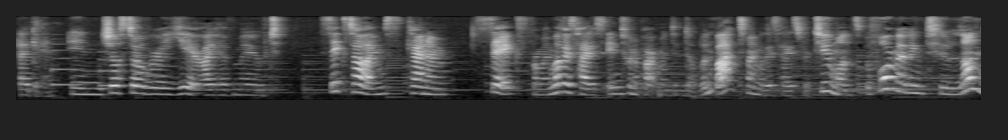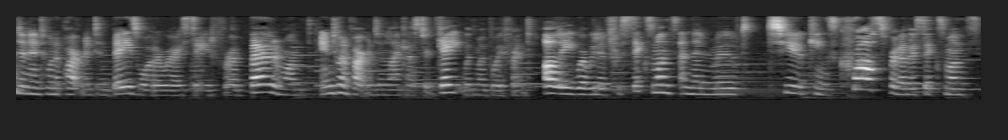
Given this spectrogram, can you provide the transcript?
Again. In just over a year I have moved six times, count 'em, six, from my mother's house into an apartment in Dublin, back to my mother's house for two months before moving to London into an apartment in Bayswater where I stayed for about a month, into an apartment in Lancaster Gate with my boyfriend Ollie where we lived for six months and then moved to King's Cross for another six months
